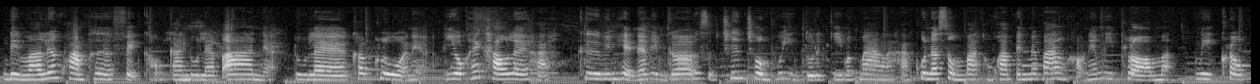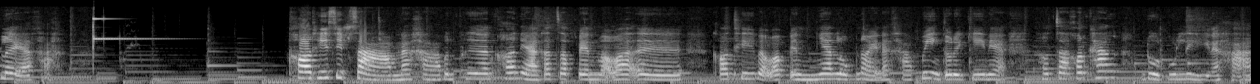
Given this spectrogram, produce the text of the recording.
บิมว่าเรื่องความเพอร์เฟกของการดูแลบ้านเนี่ย ดูแลครอบครัวเนี่ย ยกให้เขาเลยค่ะ คือบิมเห็นเนี่ยบิมก็รู้สึกชื่นชมผู้หญิงตุรกีมากๆนะคะ คุณสมบัติของความเป็นแม่บ้านของเขาเนี่ยมีพร้อมอะมีครบเลยอะค่ะ ข้อที่ 13 นะคะเพื่อนๆข้อเนี้ยก็จะเป็นแบบว่าเออข้อที่แบบว่าเป็นแง่ลบหน่อยนะคะ ผู้หญิงตุรกีเนี่ยเขาจะค่อนข้างดูดบุหรี่นะคะ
